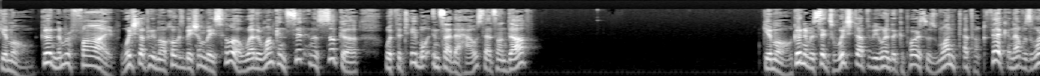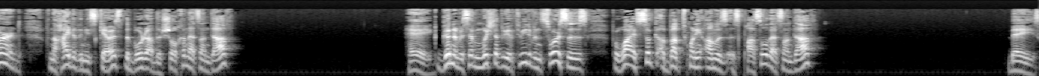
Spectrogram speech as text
Gimel. Good. Number five. Which stuff do we Beis Hillel, whether one can sit in a sukkah with the table inside the house? That's on Daf. Gimel. Good number six. Which stuff did we learn that Kapporis was one tefach thick, and that was learned from the height of the miskeres, the border of the shulchan. That's on Daf. Hey, good number seven. Which stuff we have three different sources for why sukkah above twenty amas is possible. That's on Daf. Beis.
